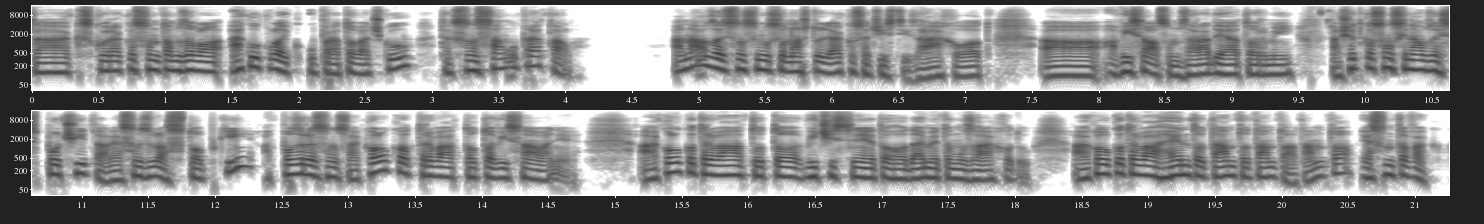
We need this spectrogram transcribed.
tak skôr ako som tam zavolal akúkoľvek upratovačku, tak som sám upratal. A naozaj som si musel naštúť, ako sa čistí záchod a, a vysielal som za radiátormi a všetko som si naozaj spočítal. Ja som zbral stopky a pozrel som sa, koľko trvá toto vysávanie a koľko trvá toto vyčistenie toho, dajme tomu záchodu a koľko trvá hento, tamto, tamto a tamto. Ja som to fakt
